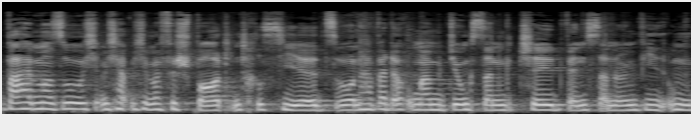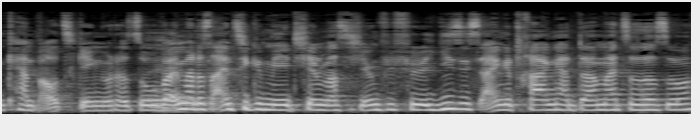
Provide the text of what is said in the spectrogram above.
war halt immer so, ich, ich habe mich immer für Sport interessiert, so, und habe halt auch immer mit Jungs dann gechillt, wenn es dann irgendwie um Campouts ging oder so. War immer das einzige Mädchen, was sich irgendwie für Yeezys eingetragen hat damals oder so.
